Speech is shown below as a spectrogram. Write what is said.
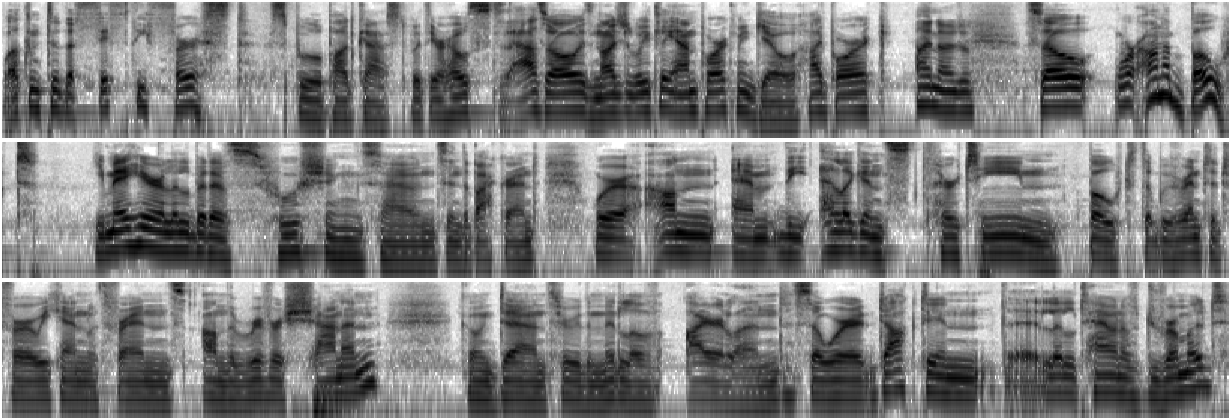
Welcome to the 51st Spool podcast with your hosts, as always, Nigel Wheatley and Pork McGill. Hi, Pork. Hi, Nigel. So, we're on a boat. You may hear a little bit of swooshing sounds in the background. We're on um, the Elegance 13 boat that we've rented for a weekend with friends on the River Shannon, going down through the middle of Ireland. So, we're docked in the little town of Drummond.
